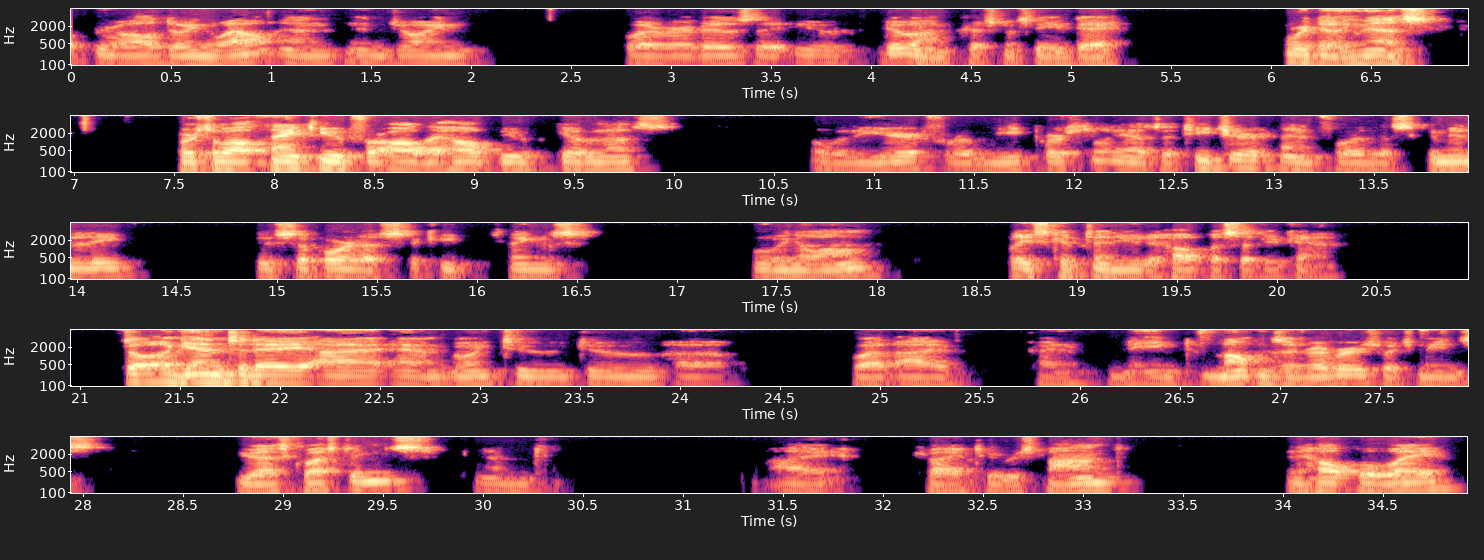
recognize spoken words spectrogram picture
Hope you're all doing well and enjoying whatever it is that you do on Christmas Eve day. We're doing this. First of all, thank you for all the help you've given us over the year for me personally as a teacher and for this community to support us to keep things moving along. Please continue to help us if you can. So again, today I am going to do uh, what I've kind of named mountains and rivers, which means you ask questions and I try to respond in a helpful way.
